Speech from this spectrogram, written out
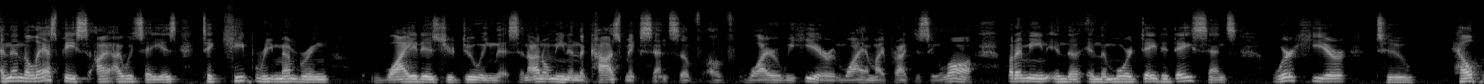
And then the last piece I, I would say is to keep remembering why it is you're doing this. And I don't mean in the cosmic sense of, of why are we here and why am I practicing law, but I mean in the in the more day-to-day sense, we're here to help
